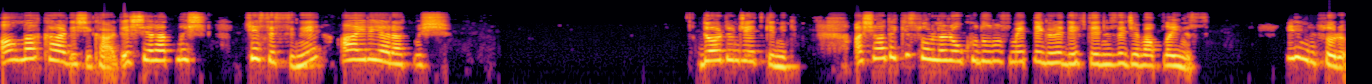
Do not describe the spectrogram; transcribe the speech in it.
Allah kardeşi kardeş yaratmış, kesesini ayrı yaratmış. Dördüncü etkinlik. Aşağıdaki soruları okuduğunuz metne göre defterinizde cevaplayınız. Birinci soru.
